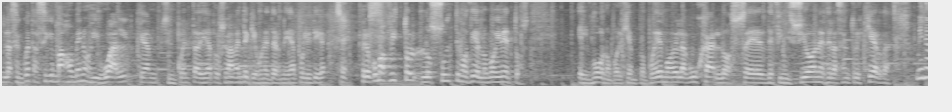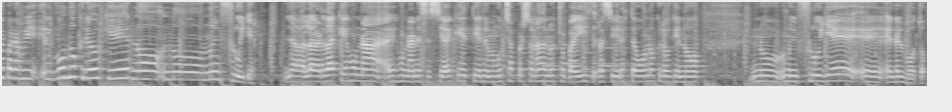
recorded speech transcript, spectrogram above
Las encuestas siguen más o menos igual, quedan 50 días aproximadamente, que es una eternidad política. Pero ¿cómo has visto los últimos días, los movimientos? El bono, por ejemplo? ¿Puede mover la aguja las eh, definiciones de la centroizquierda? Mira, para mí el bono creo que no, no, influye. La, la, verdad que es una, es una necesidad que tienen muchas personas de nuestro país recibir este bono, creo que no no, influye eh, en el voto.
